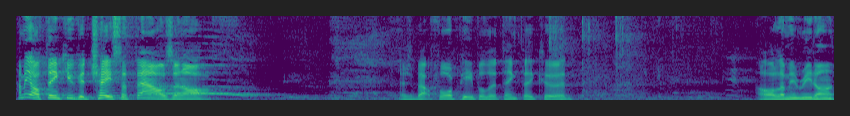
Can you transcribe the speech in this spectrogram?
How many of y'all think you could chase a thousand off? There's about four people that think they could. Oh, let me read on.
